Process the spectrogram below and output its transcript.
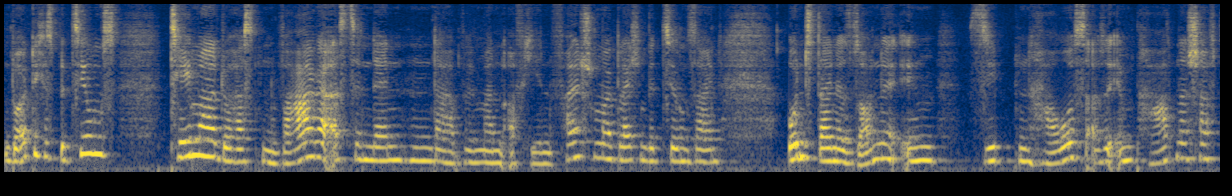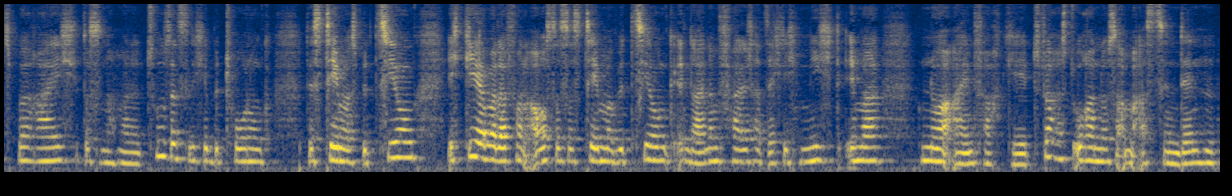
deutliches Beziehungsthema, du hast einen vage Aszendenten, da will man auf jeden Fall schon mal gleich in Beziehung sein und deine Sonne im siebten Haus, also im Partnerschaftsbereich. Das ist nochmal eine zusätzliche Betonung des Themas Beziehung. Ich gehe aber davon aus, dass das Thema Beziehung in deinem Fall tatsächlich nicht immer nur einfach geht. Du hast Uranus am Aszendenten.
